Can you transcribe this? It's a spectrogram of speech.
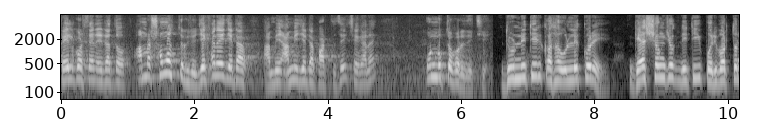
ফেল করছেন এটা তো আমরা সমস্ত কিছু যেখানে যেটা আমি আমি যেটা পারতেছি সেখানে উন্মুক্ত করে দিচ্ছি। দুর্নীতির কথা উল্লেখ করে গ্যাস সংযোগ নীতি পরিবর্তন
